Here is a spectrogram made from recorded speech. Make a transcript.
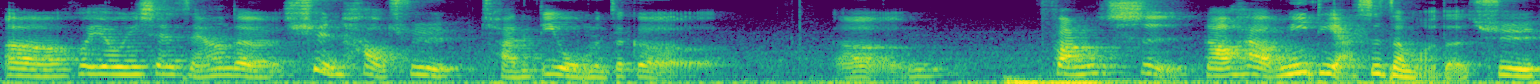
呃会用一些怎样的讯号去传递我们这个呃。方式，然后还有 media 是怎么的去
